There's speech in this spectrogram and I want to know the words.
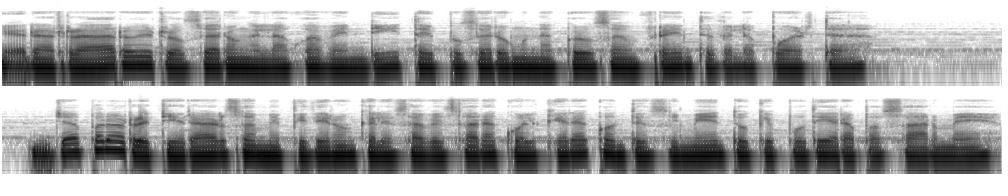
Era raro y rociaron el agua bendita y pusieron una cruz enfrente de la puerta. Ya para retirarse me pidieron que les avisara cualquier acontecimiento que pudiera pasarme.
